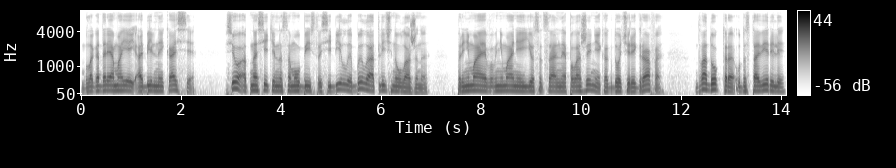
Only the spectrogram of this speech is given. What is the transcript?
Благодаря моей обильной кассе все относительно самоубийства Сибиллы было отлично улажено. Принимая во внимание ее социальное положение как дочери графа, два доктора удостоверили,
